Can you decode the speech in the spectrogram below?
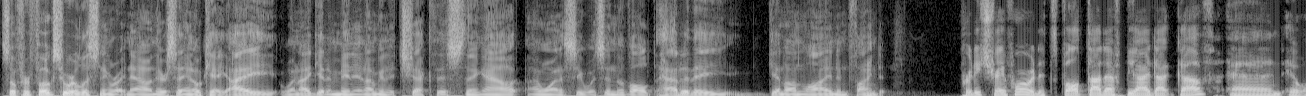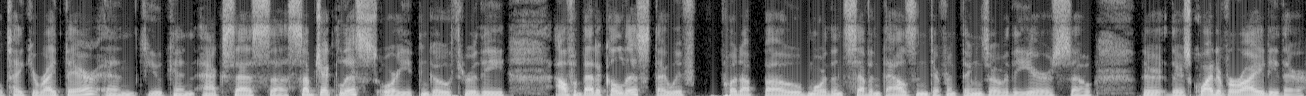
So for folks who are listening right now and they're saying, "Okay, I when I get a minute, I'm going to check this thing out. I want to see what's in the vault." How do they get online and find it? Pretty straightforward. It's vault.fbi.gov and it will take you right there and you can access uh, subject lists or you can go through the alphabetical list. I, we've put up uh, more than 7,000 different things over the years, so there, there's quite a variety there.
